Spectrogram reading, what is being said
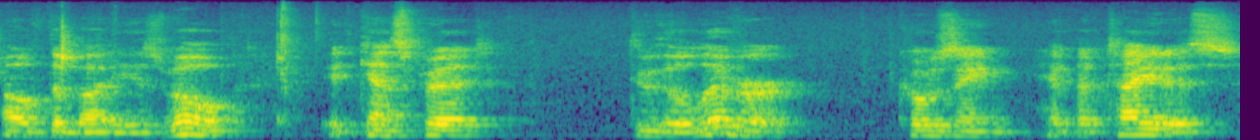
of the body as well. It can spread to the liver, causing hepatitis.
